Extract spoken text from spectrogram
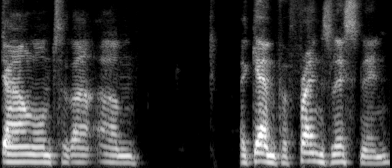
down onto that. Um, again, for friends listening,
